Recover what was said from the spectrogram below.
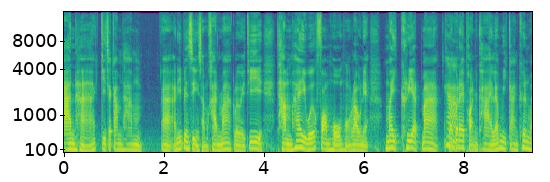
การหากิจกรรมทำ อ่าอันนี้เป็นสิ่งสำคัญมากเลยที่ทำให้ work from home ของเราเนี่ยไม่เครียดมากค่ะแล้วก็ได้ผ่อนคลายแล้วมีการเคลื่อนไหว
